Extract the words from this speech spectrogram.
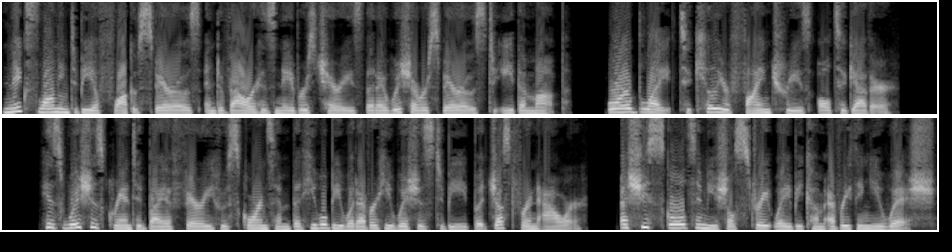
Nick's longing to be a flock of sparrows and devour his neighbor's cherries that I wish I were sparrows to eat them up. Or a blight to kill your fine trees altogether. His wish is granted by a fairy who scorns him that he will be whatever he wishes to be but just for an hour. As she scolds him you shall straightway become everything you wish.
